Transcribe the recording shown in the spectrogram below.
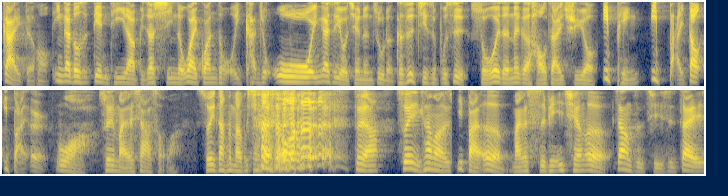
盖的哈，应该都是电梯啦，比较新的外观都我一看就哇，应该是有钱人住的。可是其实不是所谓的那个豪宅区哦，一平一百到一百二，哇，所以买得下手吗？所以当然买不下手啊。对啊，所以你看嘛，一百二买个十平一千二，这样子，其实在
